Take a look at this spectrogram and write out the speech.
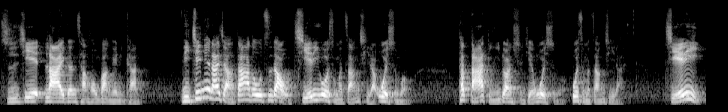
直接拉一根长红棒给你看。你今天来讲，大家都知道捷力为什么涨起来？为什么？它打底一段时间，为什么？为什么涨起来？捷力，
